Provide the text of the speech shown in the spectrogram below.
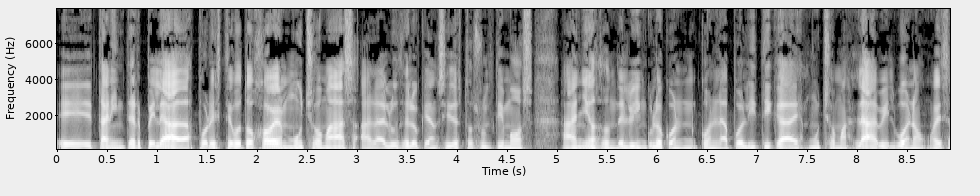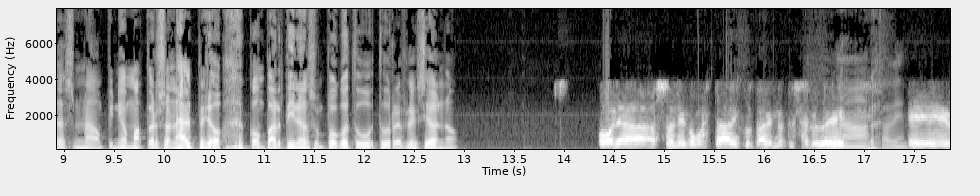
eh, tan interpeladas por este voto joven, mucho más a la luz de lo que han sido estos últimos años, donde el vínculo con, con la política es mucho más lábil. Bueno, esa es una opinión más personal, pero compartirnos un poco tu, tu reflexión, ¿no? Hola, Sole, ¿cómo estás? Disculpa que no te saludé. No, está bien. Eh,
